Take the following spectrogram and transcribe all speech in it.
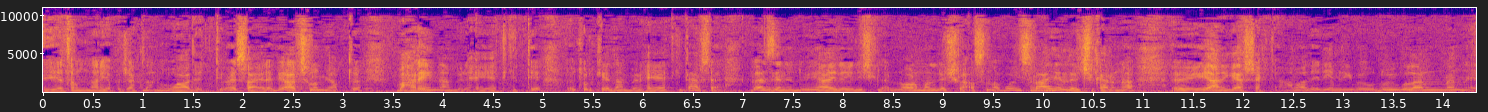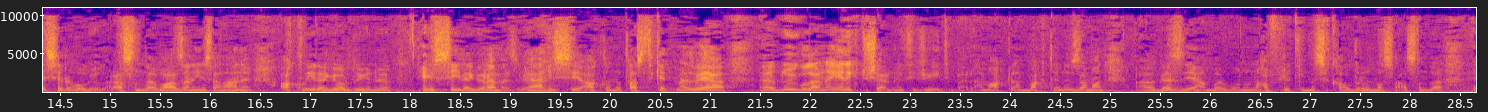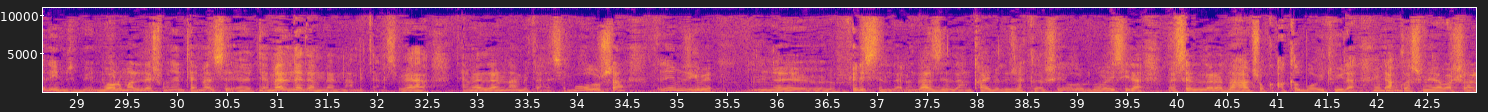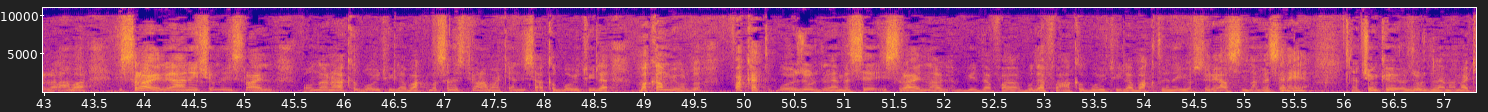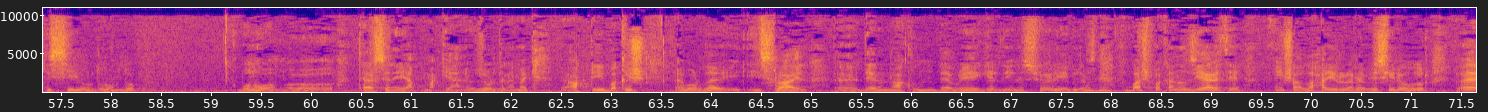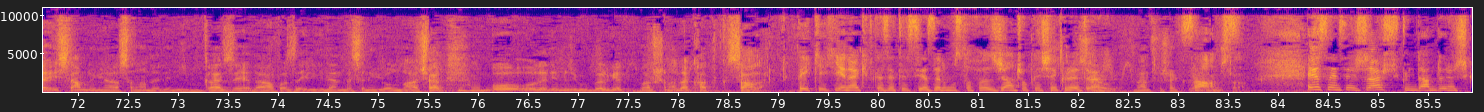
yatırımlar yapacaklarını vaat etti vesaire bir açılım yaptı. Bahreyn'den bir heyet gitti. E, Türkiye'den bir heyet giderse Gazze'nin dünya ile ilişkileri normalleşir. Aslında bu İsrail'in de çıkarına e, yani gerçekten ama dediğimiz gibi duygularının eseri oluyorlar. Aslında bazen insan hani aklıyla gördüğünü hissiyle göremez veya hissi aklını tasdik etmez veya e, duygularına yenik düşer netice itibariyle. Ama aklen baktığınız zaman Gazze'ye ambargonun hafifletilmesi, kaldırılması aslında dediğimiz gibi normalleşmenin temel e, temel nedenlerinden bir tanesi veya temellerinden bir tanesi. Bu olursa dediğimiz gibi e, Filistinlilerin, Gazze'lilerin kaybedecekleri şey olur. Dolayısıyla meselelere daha çok akıl boyutuyla yaklaşmaya başlarlar. Ama İsrail yani şimdi İsrail onların akıl boyutuyla bakmasını istiyor ama kendisi akıl boyutuyla bakamıyordu. Fakat bu özür dilemesi İsrail'in bir defa bu defa akıl boyutuyla baktığını gösteriyor aslında meseleye. Çünkü özür dilememek hissi bir durumdu bunu e, tersini yapmak yani özür dilemek akli bakış e, burada İsrail e, derin aklının devreye girdiğini söyleyebiliriz. Başbakanın ziyareti inşallah hayırlara vesile olur ve İslam dünyasının dediğimiz Gazze'ye daha fazla ilgilenmesinin yolunu açar. Bu o dediğimiz gibi bölge barışına da katkı sağlar. Peki Yeni Akit Gazetesi yazarı Mustafa Özcan çok teşekkür ediyorum. Sağ olun. Ben teşekkür Sağ ederim. olun. Sağ olun. Evet sayın seyirciler gündemde öne çıkan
